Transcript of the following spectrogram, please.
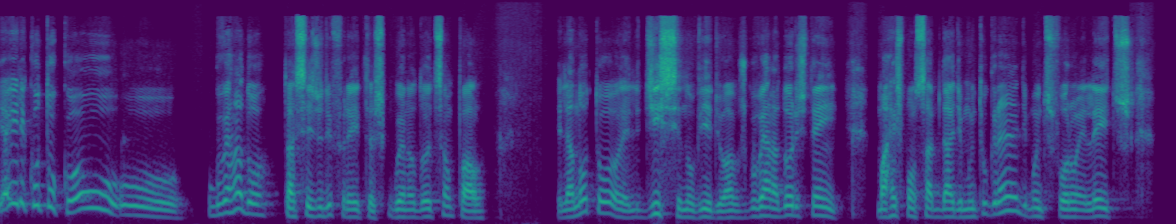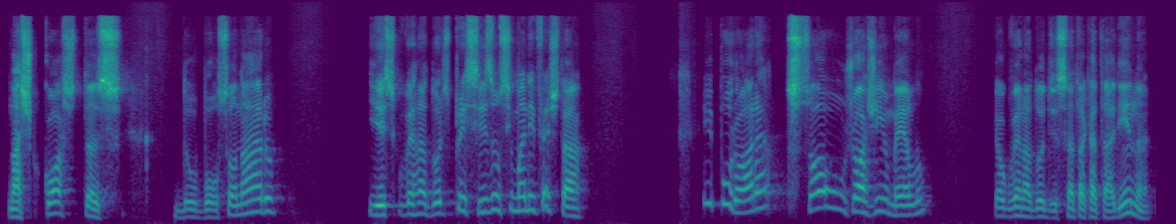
E aí ele cutucou o, o o governador, Tarcísio de Freitas, governador de São Paulo. Ele anotou, ele disse no vídeo: os governadores têm uma responsabilidade muito grande, muitos foram eleitos nas costas do Bolsonaro, e esses governadores precisam se manifestar. E por hora, só o Jorginho Melo, que é o governador de Santa Catarina,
